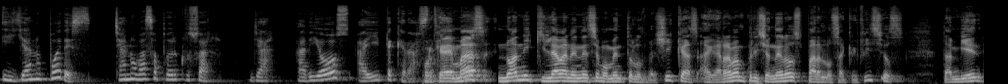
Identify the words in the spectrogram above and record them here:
y ya no puedes, ya no vas a poder cruzar, ya. Adiós, ahí te quedas. Porque además no aniquilaban en ese momento los mexicas, agarraban prisioneros para los sacrificios. También,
